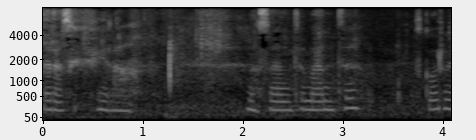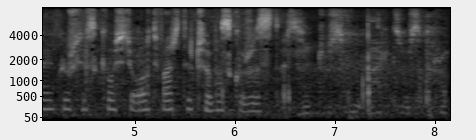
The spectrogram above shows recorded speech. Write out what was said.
Teraz chwila na sentymenty. Skoro jak już jest kościół otwarty, trzeba skorzystać. są bardzo skromne.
